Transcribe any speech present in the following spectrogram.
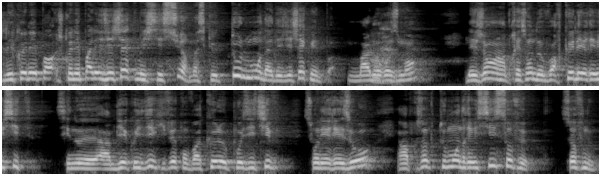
Je les connais pas, je connais pas les échecs, mais c'est sûr parce que tout le monde a des échecs, mais malheureusement, les gens ont l'impression de voir que les réussites. C'est une- un biais cognitif qui fait qu'on voit que le positif sur les réseaux. Et on a l'impression que tout le monde réussit sauf eux, sauf nous.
